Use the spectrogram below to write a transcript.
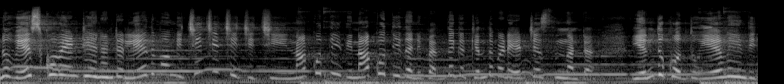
నువ్వు వేసుకోవేంటి? అని అంటే లేదు మమ్మీ చీ చీ చీ చీ నాకొద్ది ఇది నాకొద్ది ఇది అని పెద్దగా కింద పడి ఏడ్చేస్తుందంట ఎందుకొద్దు? ఏమైంది?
